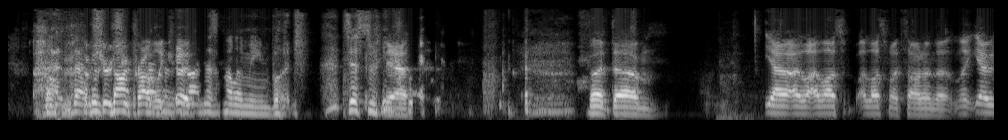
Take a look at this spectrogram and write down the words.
That, that I'm sure not- she probably that does could. Not necessarily mean Butch. Just to be Yeah. clear. but um, yeah, I, I lost I lost my thought on that. Like, yeah,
